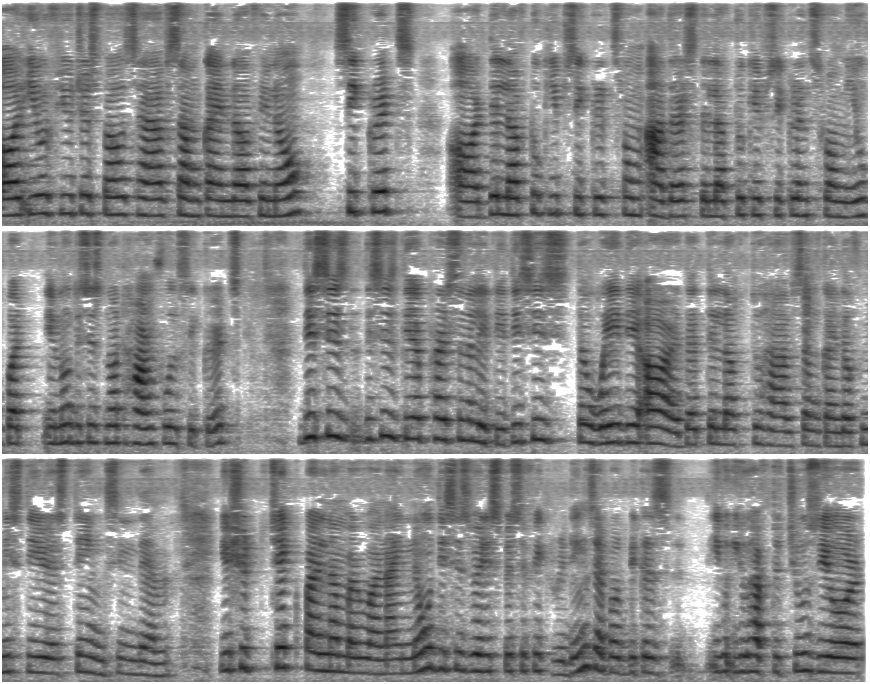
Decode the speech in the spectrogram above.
or your future spouse have some kind of you know secrets or they love to keep secrets from others they love to keep secrets from you but you know this is not harmful secrets this is this is their personality. This is the way they are that they love to have some kind of mysterious things in them. You should check pile number one. I know this is very specific readings about because you you have to choose your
